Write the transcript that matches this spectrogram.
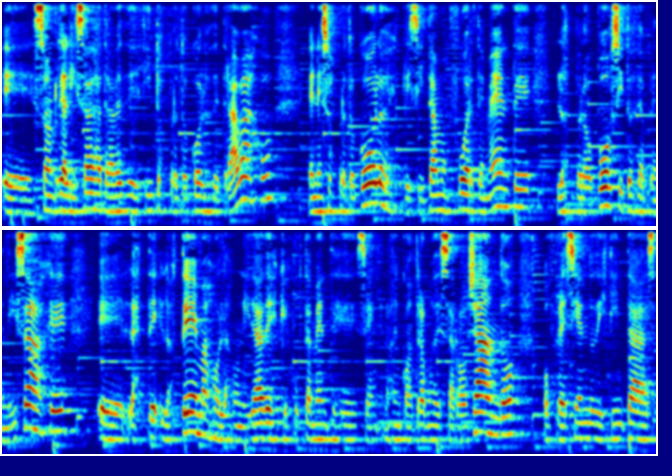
eh, son realizadas a través de distintos protocolos de trabajo. En esos protocolos explicitamos fuertemente los propósitos de aprendizaje, eh, los temas o las unidades que justamente nos encontramos desarrollando, ofreciendo distintas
